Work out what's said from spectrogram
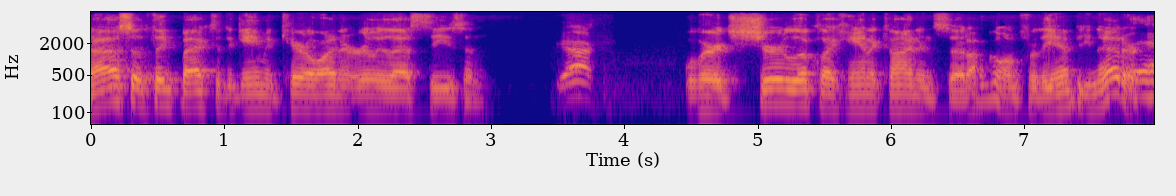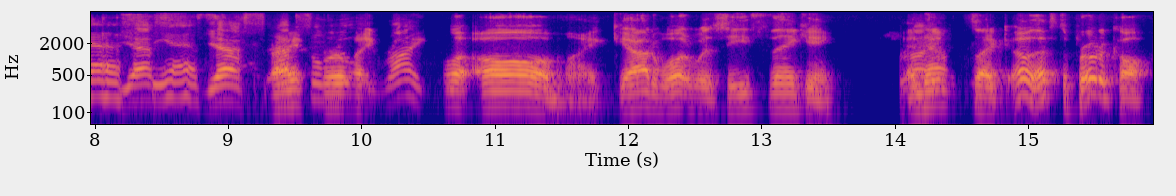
And I also think back to the game in Carolina early last season. Yeah. Where it sure looked like Hannikainen said, I'm going for the empty netter. Yes, yes, yes. Yes, right? absolutely like, right. Well, oh, my God, what was he thinking? Right. And now it's like, oh, that's the protocol.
